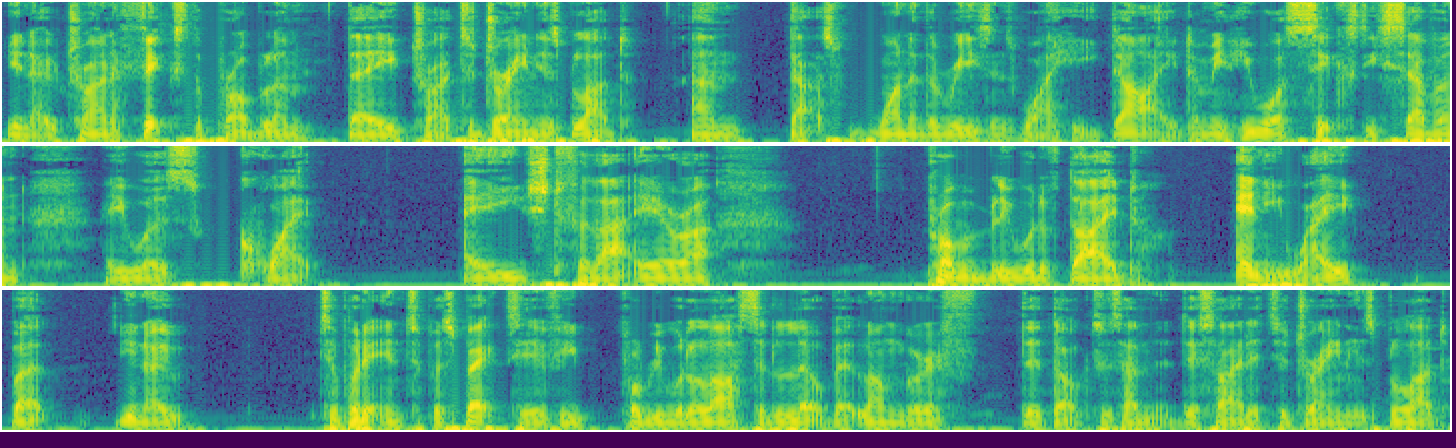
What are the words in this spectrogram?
you know, trying to fix the problem, they tried to drain his blood. And that's one of the reasons why he died. I mean, he was 67, he was quite aged for that era, probably would have died anyway, but, you know, to put it into perspective, he probably would have lasted a little bit longer if the doctors hadn't decided to drain his blood.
